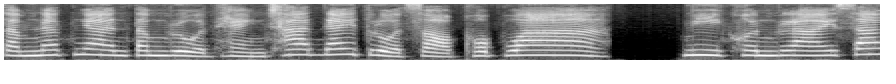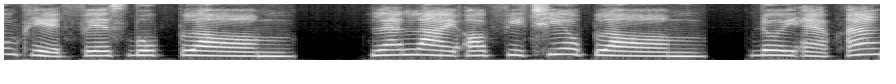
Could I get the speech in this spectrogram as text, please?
สำนักงานตำรวจแห่งชาติได้ตรวจสอบพบว่า มีคนร้ายสร้างเพจ Facebook ปลอม และ Line Official ปลอม โดยแอบอ้าง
